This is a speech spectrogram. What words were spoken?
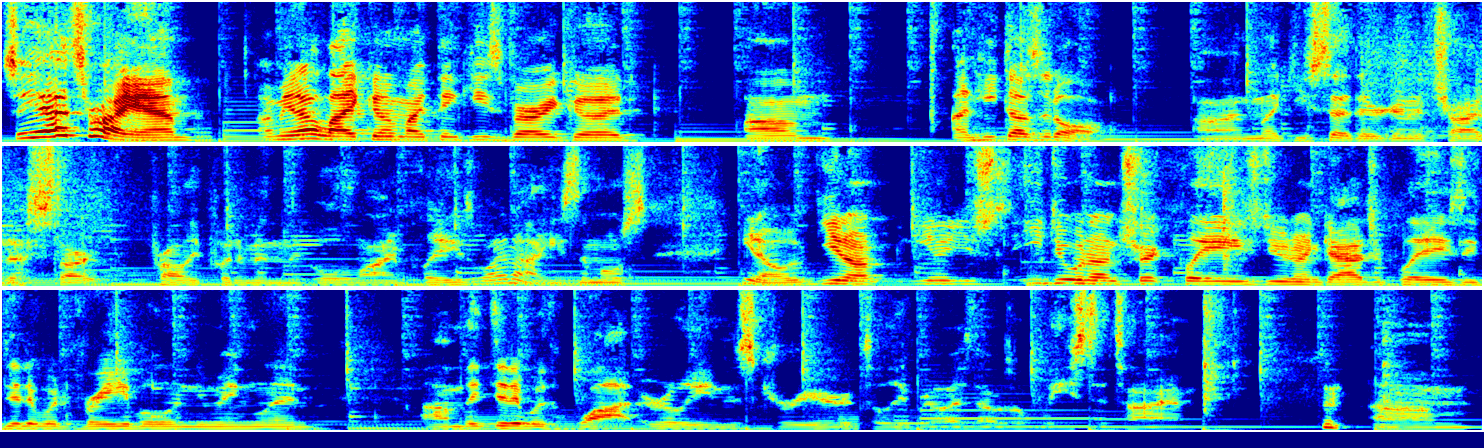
So yeah, that's where I am. I mean, I like him. I think he's very good, um, and he does it all. Uh, and like you said, they're gonna try to start probably put him in the goal line plays. Why not? He's the most, you know, you know, you know, you, you do it on trick plays, you do it on gadget plays. They did it with Vrabel in New England. Um, they did it with Watt early in his career until they realized that was a waste of time. um,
